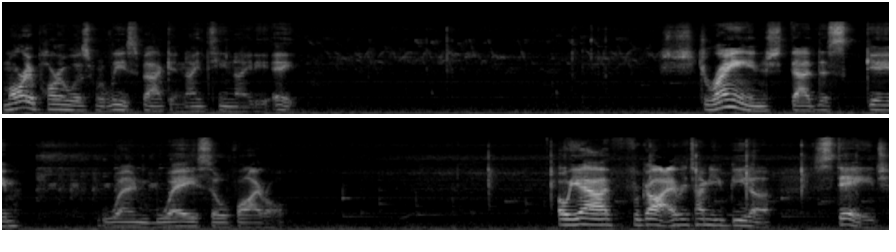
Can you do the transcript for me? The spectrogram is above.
Mario Party was released back in 1998. Strange that this game went way so viral. Oh yeah, I forgot. Every time you beat a stage,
